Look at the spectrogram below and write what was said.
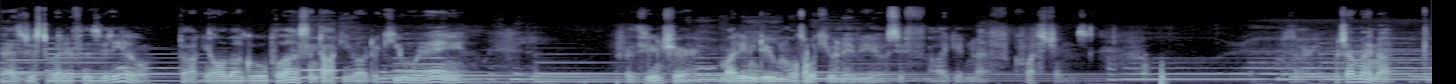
that's just about it for this video. Talking all about Google Plus and talking about the Q&A for the future. Might even do multiple Q&A videos if I get enough questions. Sorry, which I might not get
